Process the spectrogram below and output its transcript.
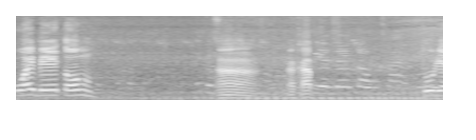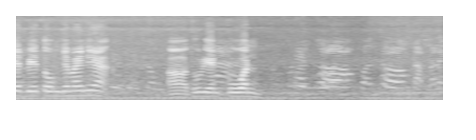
ก้วยเบตงอ่านะครับทุเรียนเบตงใช่ไหมเนี่ยอ่าทุเรียนกวนหมอนทองหมอนทองกับอะไร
